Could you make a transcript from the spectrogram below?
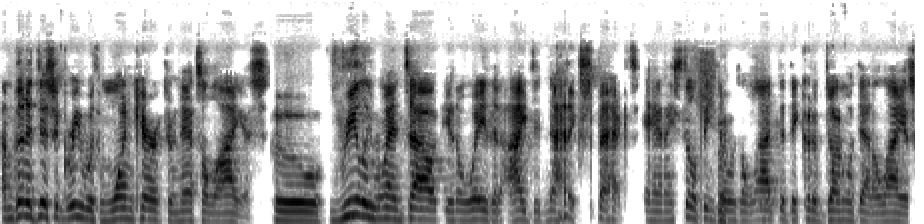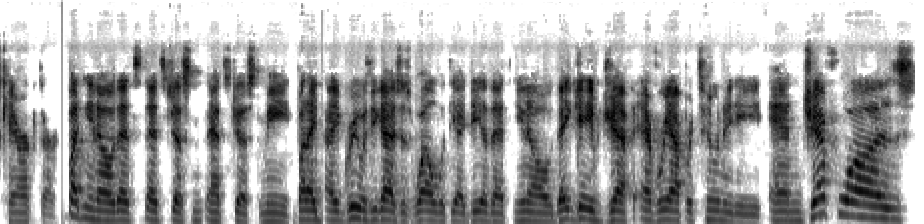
I'm going to disagree with one character and that's Elias, who really went out in a way that I did not expect. And I still think there was a lot that they could have done with that Elias character. But, you know, that's, that's just, that's just me. But I, I agree with you guys as well with the idea that, you know, they gave Jeff every opportunity and Jeff was,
